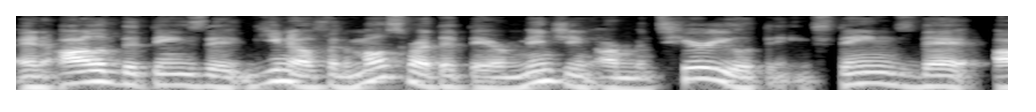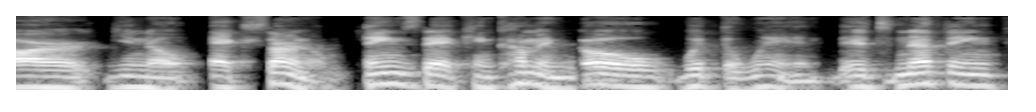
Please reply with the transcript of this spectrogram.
and all of the things that you know for the most part that they are mentioning are material things things that are you know external things that can come and go with the wind. It's nothing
